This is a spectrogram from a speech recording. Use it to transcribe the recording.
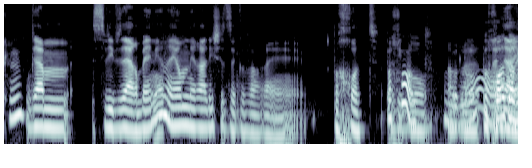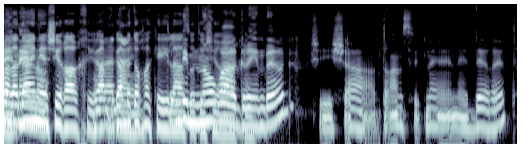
כן. וגם סביב זה הרבה עניין, היום נראה לי שזה כבר אה, פחות. פחות, בדיבור, אבל לא- פחות, עדיין אבל עדיין. יש היררכיה, אבל גם- גם עדיין. בתוך הקהילה הזאת יש נורה היררכיה. גרינברג, שהיא אישה טרנסית נה- נהדרת,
